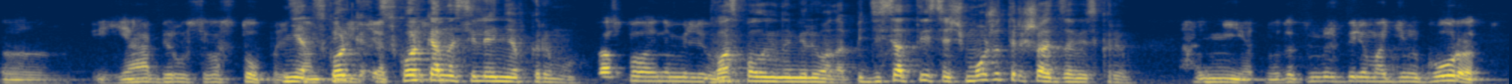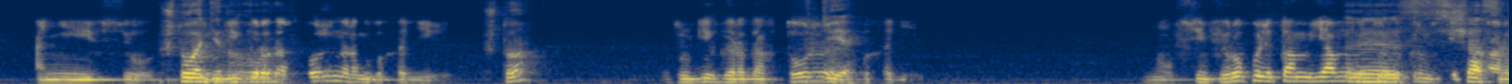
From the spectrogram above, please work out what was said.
Э, Я беру Севастополь. Нет, там сколько, 50 сколько тысяч. населения в Крыму? Два с половиной миллиона. Два с половиной миллиона. 50 тысяч может решать за весь Крым? Нет, ну так мы же берем один город, не все. Что в один других город? городах тоже, наверное, выходили. Что? В других городах тоже Где? выходили. Ну, в Симферополе там явно не Э, только крымские Сейчас там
